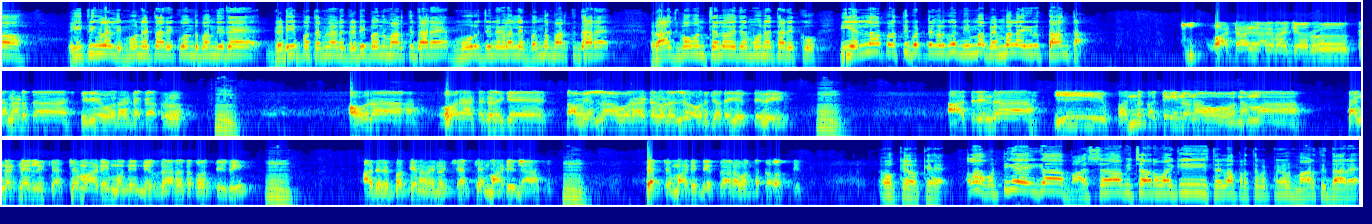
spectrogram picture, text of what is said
ಈ ತಿಂಗಳಲ್ಲಿ ಮೂರನೇ ತಾರೀಕು ಒಂದು ಬಂದಿದೆ. ಗಡಿ ತಮಿಳುನಾಡು ಗಡಿ ಬಂದ್ ಮಾಡ್ತಿದ್ದಾರೆ. ಮೂರು ಜಿಲ್ಲೆಗಳಲ್ಲಿ ಬಂದ್ ಮಾಡ್ತಿದ್ದಾರೆ. ರಾಜ್ಭವನ್ ಚಲೋ ಇದೆ ಮೂರನೇ ತಾರೀಕು. ಈ ಎಲ್ಲಾ ಪ್ರತಿಭಟನೆಗಳಿಗೂ ನಿಮ್ಮ ಬೆಂಬಲ ಇರುತ್ತಾ ಅಂತ? ವಾಟಾಳ್ ನಾಗರಾಜ್ ಅವರು ಕನ್ನಡದ ಹಿರಿಯ ಹೋರಾಟಗಾರರು. ಅವರ ಹೋರಾಟಗಳಿಗೆ ನಾವು ಎಲ್ಲಾ ಹೋರಾಟಗಳಲ್ಲೂ ಅವ್ರ ಜೊತೆಗೆ ಇರ್ತೀವಿ. ಆದ್ರಿಂದ ಈ ಬಂದ್ ಬಗ್ಗೆ ಇನ್ನು ನಾವು ನಮ್ಮ ಸಂಘಟನೆಯಲ್ಲಿ ಚರ್ಚೆ ಮಾಡಿ ಮುಂದಿನ ನಿರ್ಧಾರ ತಗೋತೀವಿ. ಅದರ ಬಗ್ಗೆ ನಾವೇನು ಚರ್ಚೆ ಮಾಡಿಲ್ಲ. ಚರ್ಚೆ ಮಾಡಿ ನಿರ್ಧಾರವನ್ನ ತಗೋತೀವಿ. Okay okay. ಅಲ್ಲ ಒಟ್ಟಿಗೆ ಈಗ ಭಾಷಾ ವಿಚಾರವಾಗಿ ಇಷ್ಟೆಲ್ಲ ಪ್ರತಿಭಟನೆಗಳು ಮಾಡ್ತಿದ್ದಾರೆ.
